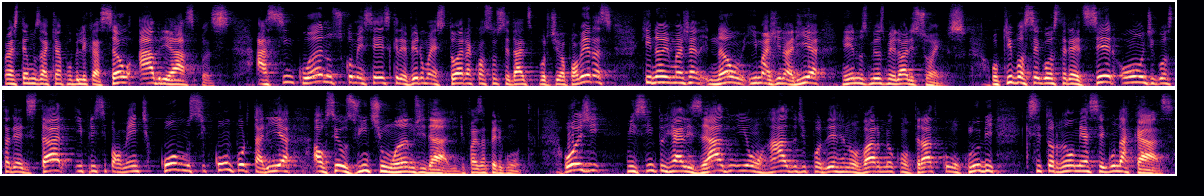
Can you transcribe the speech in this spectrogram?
nós temos aqui a publicação, abre aspas. Há cinco anos comecei a escrever uma história com a Sociedade Esportiva Palmeiras que não, imagine, não imaginaria nem nos meus melhores sonhos. O que você gostaria de ser, onde gostaria de estar e principalmente como se comportaria aos seus 21 anos de idade? Ele faz a pergunta. Hoje me sinto realizado e honrado de poder renovar o meu contrato com o clube que se tornou minha segunda casa.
